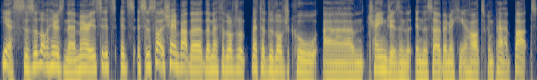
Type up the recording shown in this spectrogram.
Yes, there's a lot here, isn't there, Mary? It's it's it's it's a slight shame about the the methodological methodological um, changes in the in the survey, making it hard to compare. But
